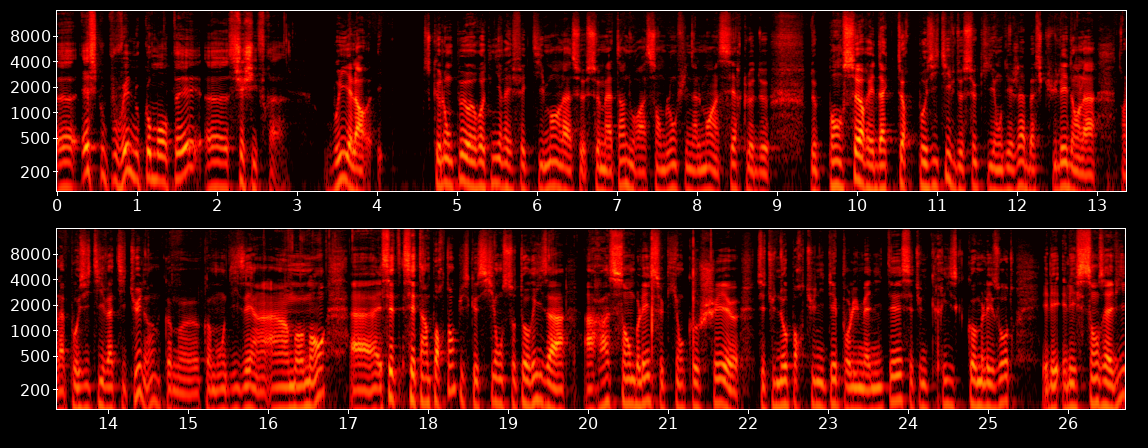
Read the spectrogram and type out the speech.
Euh, est-ce que vous pouvez nous commenter euh, ces chiffres? Oui, alors ce que l'on peut retenir effectivement là ce, matin, nous rassemblons finalement un cercle de, penseurs et d'acteurs positifs, de ceux qui ont déjà basculé dans la, dans la positive attitude, hein, comme, euh, comme on disait à, un moment. Euh, c'est important puisque si on s'autorise à, rassembler ceux qui ont coché, euh, c'est une opportunité pour l'humanité, c'est une crise comme les autres, et les, sans-avis,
